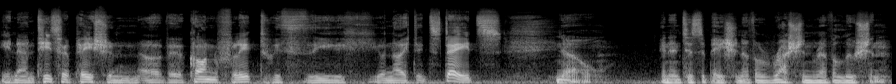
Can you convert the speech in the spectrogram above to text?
in anticipation of a conflict with the United States. No, in anticipation of a Russian revolution.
